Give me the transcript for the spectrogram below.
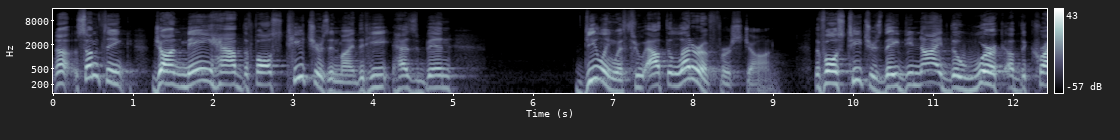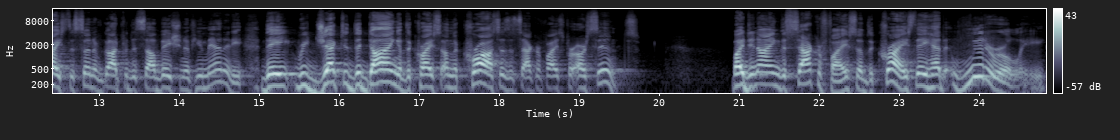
Now, some think John may have the false teachers in mind that he has been dealing with throughout the letter of 1 John. The false teachers, they denied the work of the Christ, the Son of God, for the salvation of humanity. They rejected the dying of the Christ on the cross as a sacrifice for our sins by denying the sacrifice of the Christ, they had literally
